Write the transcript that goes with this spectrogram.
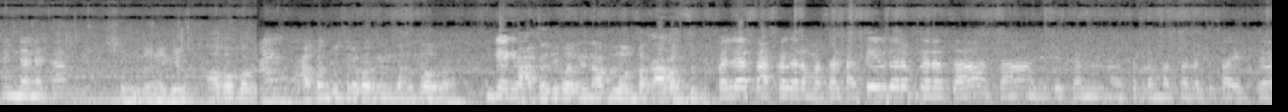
शेंगदाण्याचा? शेंगदाणा घ्या. हा बाबा आपण दुसऱ्या बर्नीचा होता. काचाची लोणचा असतो पहिले असा अख्खा गरम मसाला टाक. तेल गरम करायचा असा आणि त्याच्यानं सगळं मसाल्याचं साहित्य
